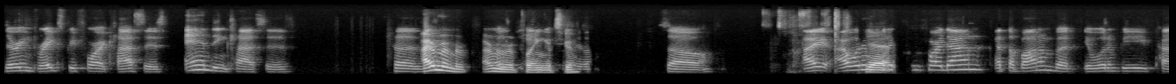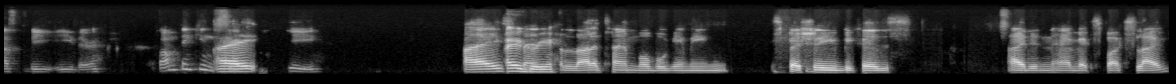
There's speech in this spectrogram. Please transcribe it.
during breaks before our classes and in classes. Cause I remember. I remember playing it super too. Chill. So I I wouldn't Yeah. put it too far down at the bottom, but it wouldn't be past B either. So I'm thinking C, I E. I spent agree. a lot of time mobile gaming, especially because I didn't have Xbox Live,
